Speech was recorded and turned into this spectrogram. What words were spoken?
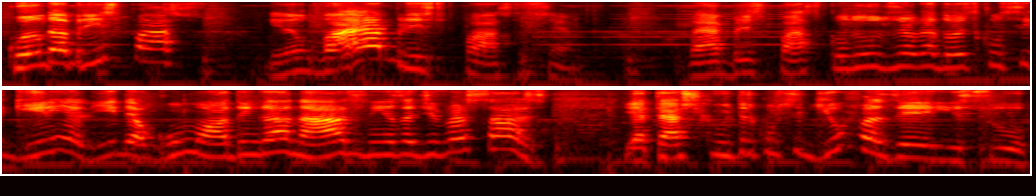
quando abrir espaço. E não vai abrir espaço sempre. Vai abrir espaço quando os jogadores conseguirem ali, de algum modo, enganar as linhas adversárias. E até acho que o Inter conseguiu fazer isso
